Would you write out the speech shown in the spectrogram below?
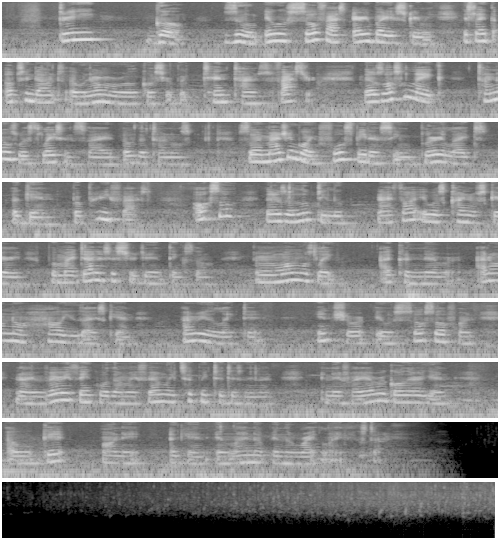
three, go. Zoom. It was so fast, everybody is screaming. It's like the ups and downs of a normal roller coaster, but 10 times faster. There was also like tunnels with lights inside of the tunnels. So imagine going full speed and seeing blurry lights again, but pretty fast. Also, there was a loop de loop, and I thought it was kind of scary, but my dad and sister didn't think so. And my mom was like, I could never. I don't know how you guys can. I really liked it. In short, it was so so fun, and I am very thankful that my family took me to Disneyland. And if I ever go there again, I will get on it again and line up in the right line next time.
